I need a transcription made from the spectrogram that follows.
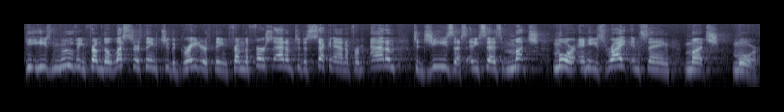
He, he's moving from the lesser thing to the greater thing, from the first Adam to the second Adam, from Adam to Jesus. And he says much more. And he's right in saying much more.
